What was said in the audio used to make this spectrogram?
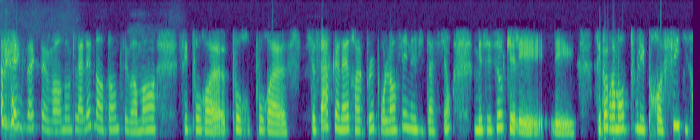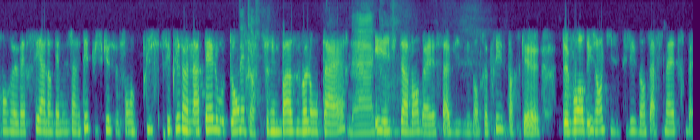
exactement. Donc, la lettre d'entente, c'est vraiment, c'est pour, pour, pour se faire connaître un peu, pour lancer une invitation. Mais c'est sûr que les, les, c'est pas vraiment tous les profits qui seront reversés à l'organisme de charité, puisque ce sont plus, c'est plus un appel aux dons sur une base volontaire. Et évidemment, ben, ça vise les entreprises parce que de voir des gens qui l'utilisent dans sa fenêtre, ben,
